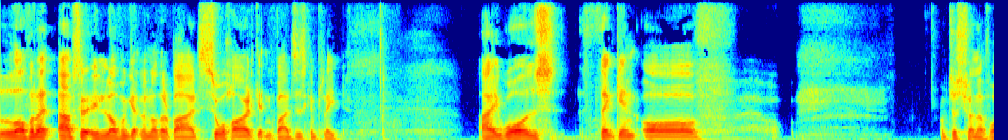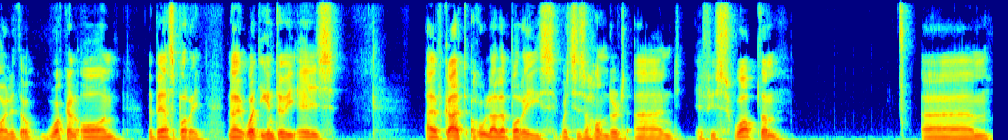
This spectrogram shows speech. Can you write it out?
Loving it. Absolutely loving getting another badge. So hard getting badges complete. I was thinking of. I'm just trying to avoid it though. Working on the best buddy. Now, what you can do is. I've got a whole lot of buddies, which is a hundred, and if you swap them, um,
